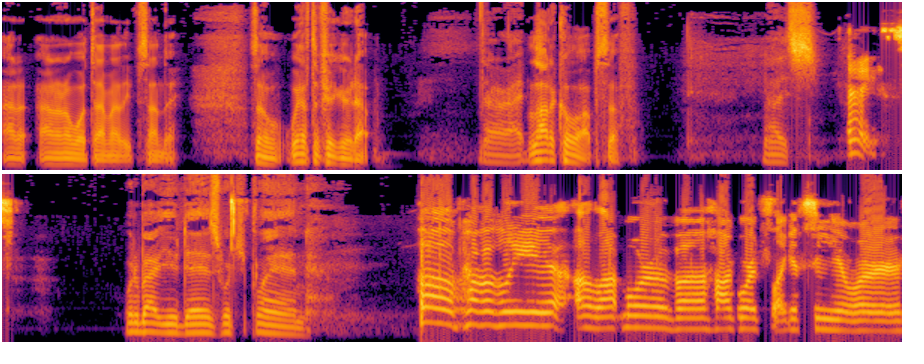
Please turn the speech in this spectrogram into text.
I don't, I don't know what time I leave Sunday. So we have to figure it out. All right, A lot of co op stuff. nice. Nice. What about you, Days? What you playing? Oh, probably a lot more of uh, Hogwarts Legacy or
